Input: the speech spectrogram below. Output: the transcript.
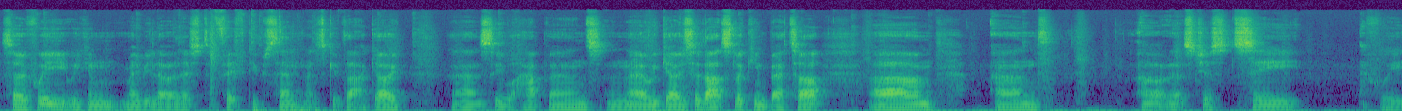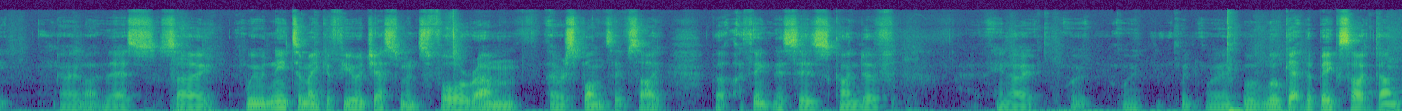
So if we, we can maybe lower this to 50%, let's give that a go and see what happens. And there we go. So that's looking better. Um, and uh, let's just see if we go like this. So we would need to make a few adjustments for um, the responsive site but I think this is kind of you know we, we, we, we, we'll, we'll get the big site done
